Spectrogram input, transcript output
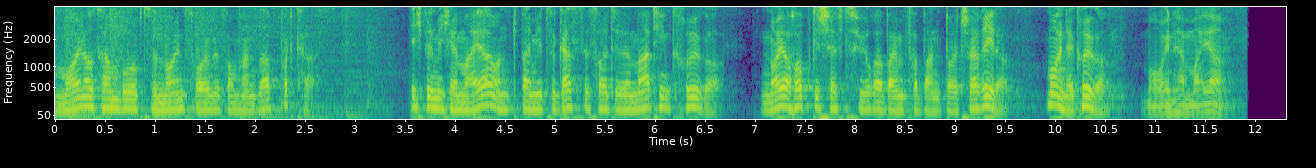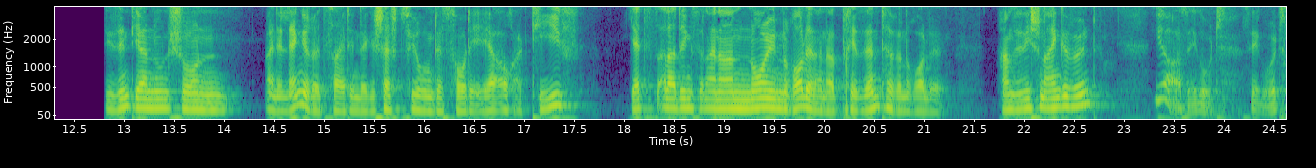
Moin aus Hamburg zur neuen Folge vom Hansa-Podcast. Ich bin Michael Mayer und bei mir zu Gast ist heute Martin Kröger, neuer Hauptgeschäftsführer beim Verband Deutscher Räder. Moin, Herr Kröger. Moin, Herr Mayer. Sie sind ja nun schon eine längere Zeit in der Geschäftsführung des VDR auch aktiv, jetzt allerdings in einer neuen Rolle, in einer präsenteren Rolle. Haben Sie sich schon eingewöhnt? Ja, sehr gut, sehr gut.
